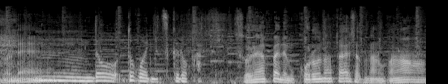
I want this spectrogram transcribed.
ほどね。うんどどこに作ろうかっていう。それやっぱりでもコロナ対策なのかな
